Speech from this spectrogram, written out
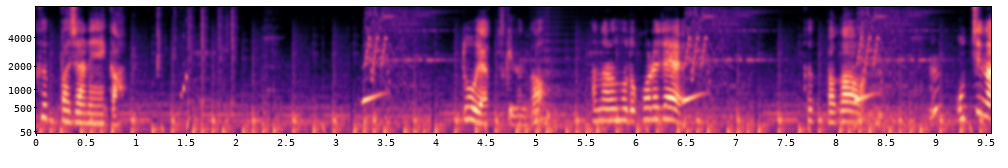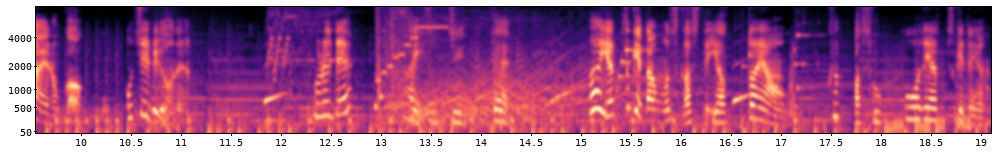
クッパじゃねえか。どうやっつけるんだ？あ、なるほど。これで、クッパが、ん？落ちないのか？落ちるよね。これで、はい、そっち行って。あ、やっつけたもしかして。やったやん。クッパ速攻でやっつけたやん。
